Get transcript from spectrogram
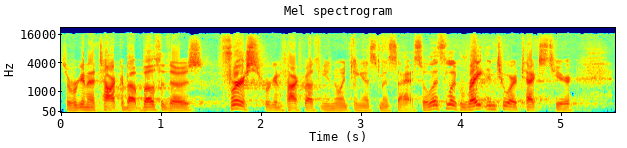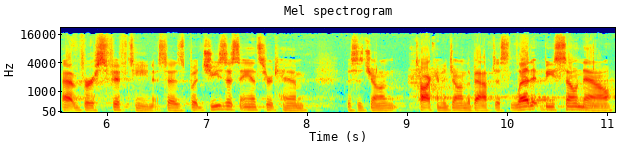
So we're going to talk about both of those. First, we're going to talk about the anointing as Messiah. So let's look right into our text here at verse 15. It says, But Jesus answered him, this is John talking to John the Baptist, let it be so now,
